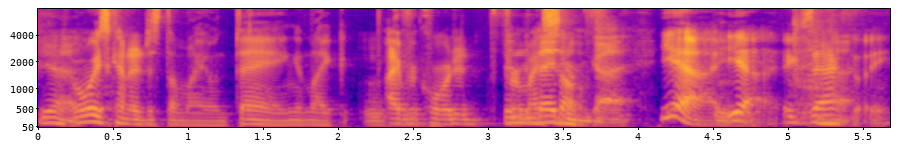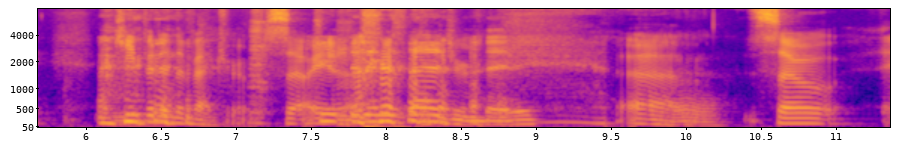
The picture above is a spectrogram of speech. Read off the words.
Yeah. I've always kind of just done my own thing and like I've Mhm. recorded for myself. bedroom guy. Yeah, Mhm. yeah, exactly. I keep it in the bedroom. So you Keep know. it in the bedroom, baby. Um, Uh, so uh,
